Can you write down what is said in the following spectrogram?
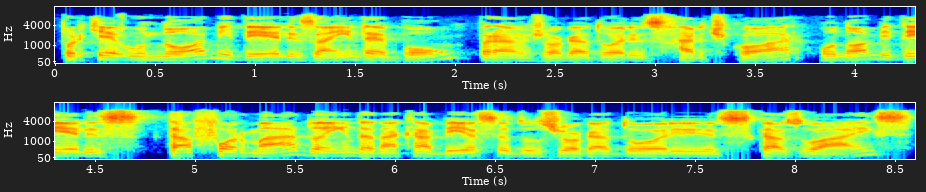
Porque o nome deles ainda é bom para jogadores hardcore, o nome deles está formado ainda na cabeça dos jogadores casuais,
